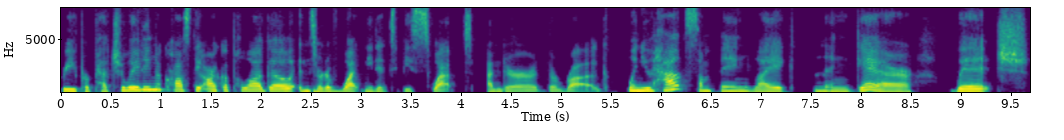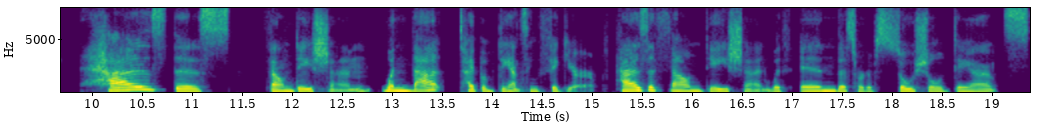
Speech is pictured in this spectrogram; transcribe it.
reperpetuating across the archipelago and sort of what needed to be swept under the rug. When you have something like Lengger, which has this foundation, when that type of dancing figure has a foundation within the sort of social dance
